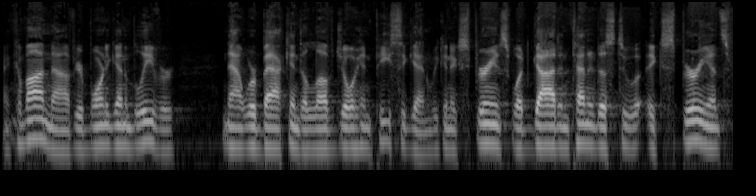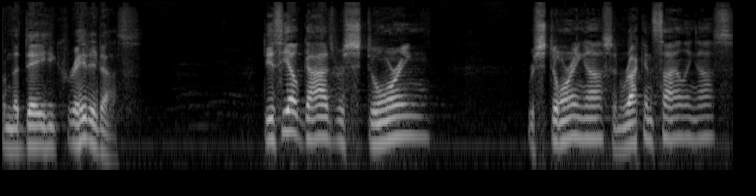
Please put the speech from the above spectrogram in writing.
And come on now, if you're born again a believer, now we're back into love, joy, and peace again. We can experience what God intended us to experience from the day He created us. Do you see how God's restoring, restoring us and reconciling us?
